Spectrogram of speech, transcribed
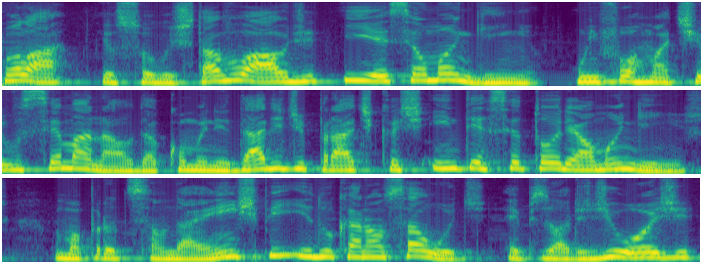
Olá, eu sou Gustavo Aldi e esse é o Manguinho, o um informativo semanal da Comunidade de Práticas Intersetorial Manguinhos, uma produção da ENSP e do Canal Saúde. Episódio de hoje:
